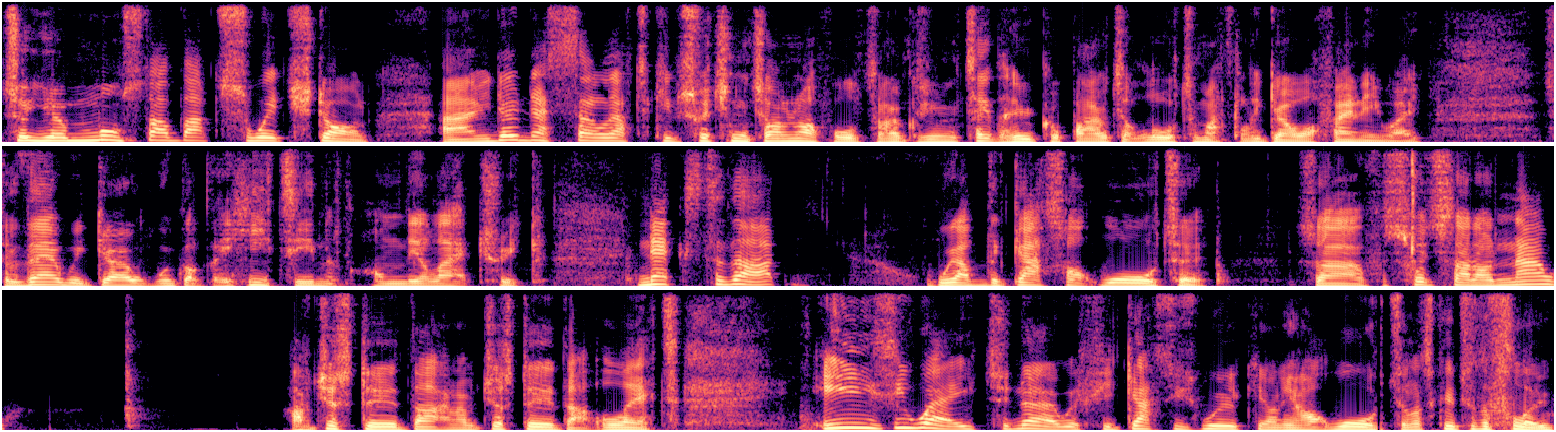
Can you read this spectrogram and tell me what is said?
so you must have that switched on. And you don't necessarily have to keep switching it on and off all the time because when you take the hookup out, it'll automatically go off anyway. So there we go, we've got the heating on the electric. Next to that, we have the gas hot water. So if I switch that on now, I've just heard that and I've just heard that lit. Easy way to know if your gas is working on your hot water. Let's go to the flue.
